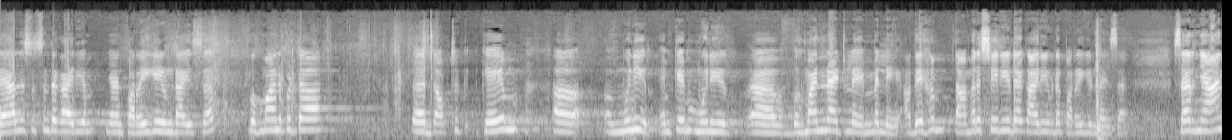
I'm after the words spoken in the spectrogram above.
ഡയാലിസിസിന്റെ കാര്യം ഞാൻ പറയുകയുണ്ടായി സർ ബഹുമാനപ്പെട്ട doctor K M Muneer M K Muneer ബഹുമാനനായിട്ടുള്ള എം എൽ എ അദ്ദേഹം താമരശ്ശേരിയുടെ കാര്യം ഇവിടെ പറയുകയുണ്ടായി സാർ സാർ ഞാൻ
